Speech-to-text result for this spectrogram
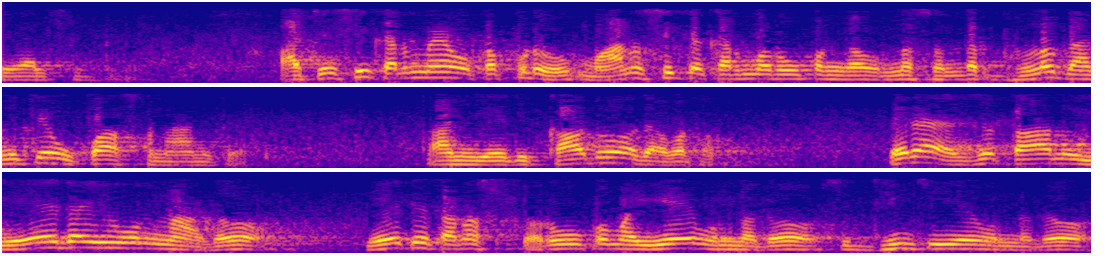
చేయాల్సి ఉంటుంది. ఆ చేసి కర్మే ఒకప్పుడు మానసిక కర్మ రూపంగా ఉన్న సందర్భంలో దానికే ఉపాసన అని పేరు. తాను ఏది కాదో అది అవటం వెరాజ్ తాను ఏదై ఉన్నాడో ఏది తన స్వరూపమయ్యే ఉన్నదో సిద్ధించియే ఉన్నదో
